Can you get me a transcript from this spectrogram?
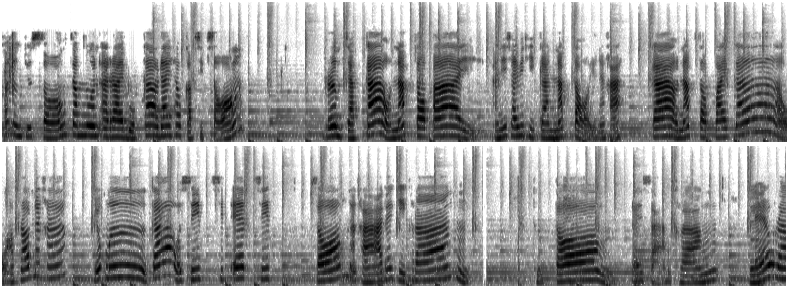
ข้อ 1.2จำนวนอะไรบวก 9 ได้เท่ากับ 12 เริ่มจาก 9 นับต่อไป อันนี้ใช้วิธีการนับต่ออยู่นะคะ 9 นับต่อไป 9 เอาพร้อมนะคะ ยกมือ 9 10 11 12 นะคะ ได้กี่ครั้ง ถูกต้องได้ 3 ครั้ง แล้วเรา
